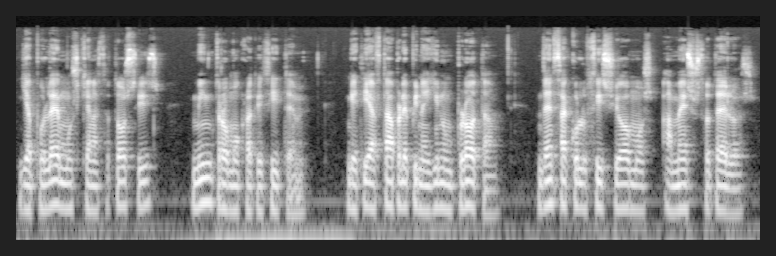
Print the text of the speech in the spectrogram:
για πολέμους και αναστατώσεις μην τρομοκρατηθείτε γιατί αυτά πρέπει να γίνουν πρώτα δεν θα ακολουθήσει όμως αμέσως το τέλος.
